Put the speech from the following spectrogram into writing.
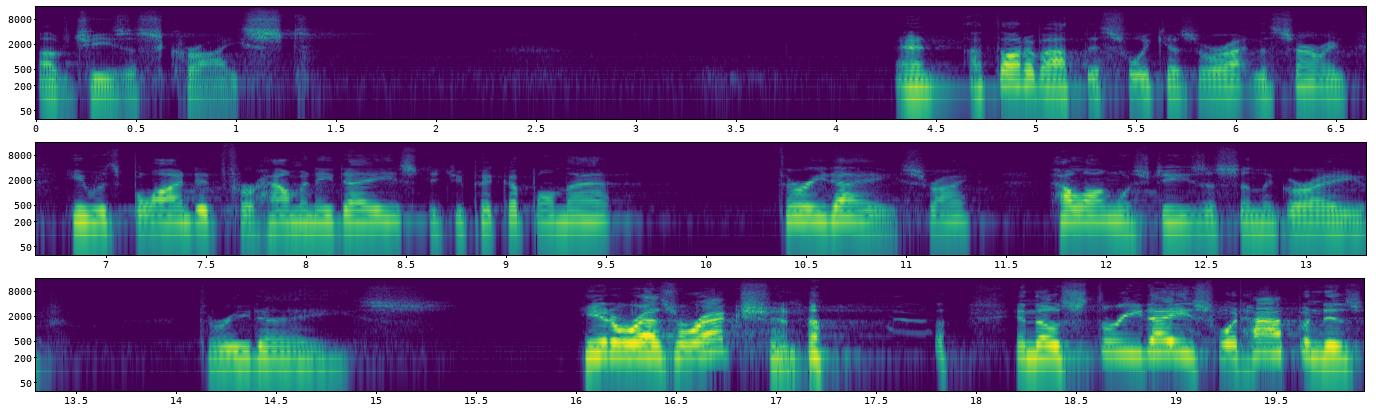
of Jesus Christ. And I thought about this week as we were writing the sermon. He was blinded for how many days? Did you pick up on that? Three days, right? How long was Jesus in the grave? Three days. He had a resurrection. in those three days, what happened is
